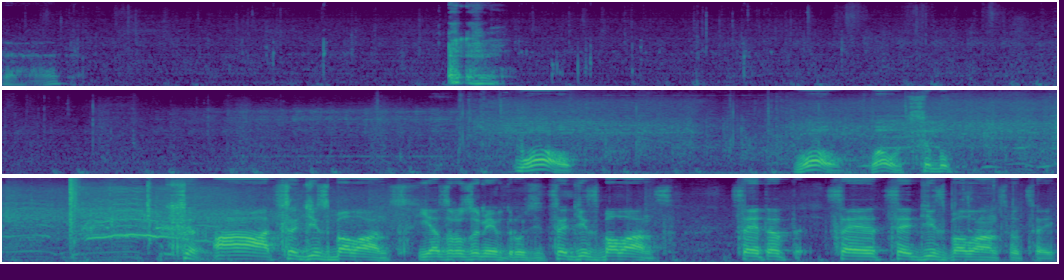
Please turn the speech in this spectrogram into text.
Так. Воу! Воу, воу, це був. Це, а, це дисбаланс. Я зрозумів, друзі. Це дисбаланс. Це, це, це, це дисбаланс оцей.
